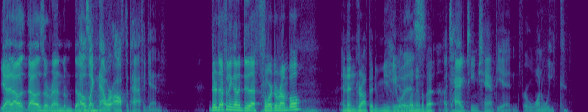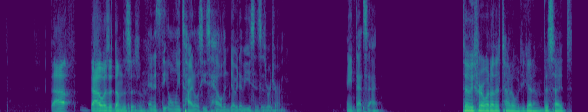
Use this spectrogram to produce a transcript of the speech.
Yeah, that was that was a random dumb. I was like now we're off the path again. they're definitely gonna do that for the Rumble, and then drop it immediately. He was- willing to bet A tag team champion for one week. That that was a dumb decision. and it's the only titles he's held in WWE since his return. Ain't that sad? To be fair, what other title would you get him besides?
